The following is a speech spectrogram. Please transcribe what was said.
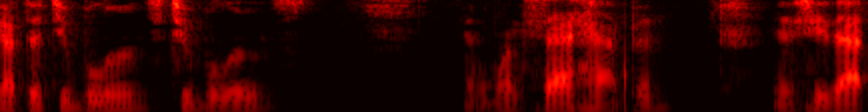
got the two balloons, two balloons. And once that happened, you see that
